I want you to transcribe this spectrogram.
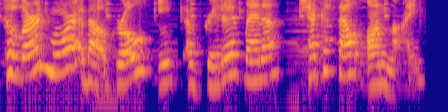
To learn more about Girls Inc. of Greater Atlanta, check us out online.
